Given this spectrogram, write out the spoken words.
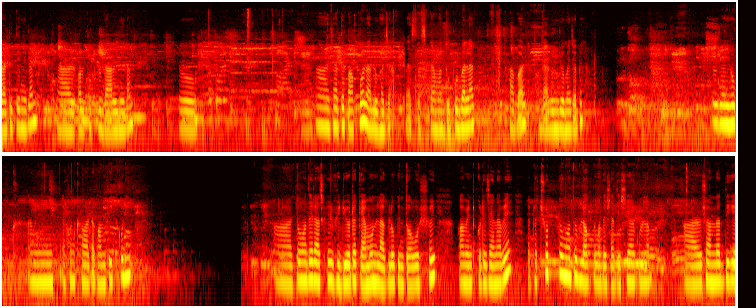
বাটিতে নিলাম আর অল্প একটু ডাল নিলাম। তো আর সাথে পাঁপড়, আলু ভাজা। ব্যাস, আজকে আমার দুপুরবেলার খাবার দারুণ জমে যাবে। তো যাই হোক আমি এখন খাওয়াটা কমপ্লিট করি। আর তোমাদের আজকের ভিডিওটা কেমন লাগল কিন্তু অবশ্যই কমেন্ট করে জানাবে। একটা ছোট্ট মতো ব্লগ তোমাদের সাথে শেয়ার করলাম। আর সন্ধ্যার দিকে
